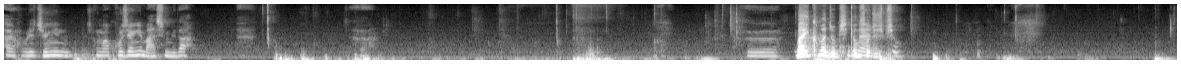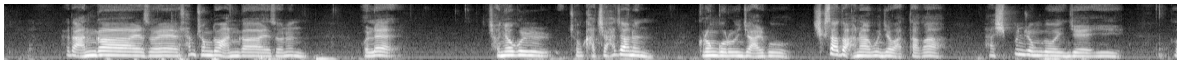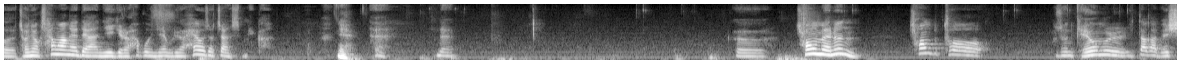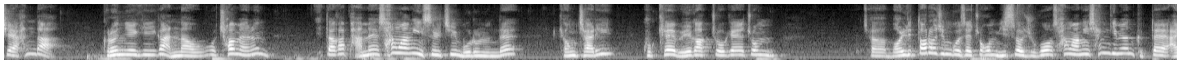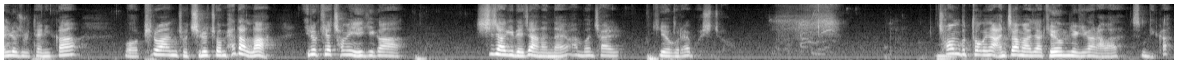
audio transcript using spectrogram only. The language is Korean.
아유, 우리 증인 정말 고생이 많습니다. 그 마이크만 좀 신경 네. 써주십시오. 안가에서의 삼청동 안가에서는 원래 저녁을 좀 같이 하자는 그런 거로 이제 알고 식사도 안 하고 이제 왔다가 한 10분 정도 이제 이 그 저녁 상황에 대한 얘기를 하고 이제 우리가 헤어졌지 않습니까? 예. 네. 그 처음에는 처음부터 무슨 계엄을 이따가 몇 시에 한다 그런 얘기가 안 나오고 처음에는 이따가 밤에 상황이 있을지 모르는데 경찰이 국회 외곽 쪽에 좀 저 멀리 떨어진 곳에 조금 있어주고 상황이 생기면 그때 알려줄 테니까 뭐 필요한 조치를 좀 해달라 이렇게 처음에 얘기가 시작이 되지 않았나요? 한번 잘 기억을 해보시죠. 처음부터 그냥 앉자마자 계엄 얘기가 나왔습니까?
